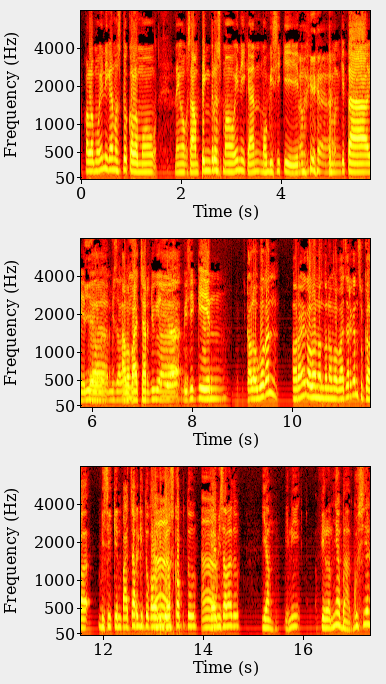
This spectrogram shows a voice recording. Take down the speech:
kalau mau ini kan maksud tuh kalau mau nengok samping terus mau ini kan mau bisikin Oh, iya. teman kita gitu. Iya, misalnya apa nih- pacar juga Iya. bisikin. kalau gua kan orangnya kalau nonton sama pacar kan suka bisikin pacar gitu kalau di Ah. bioskop tuh Ah. kayak misalnya tuh yang ini filmnya bagus ya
